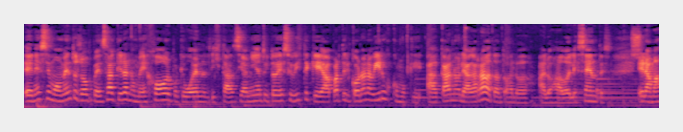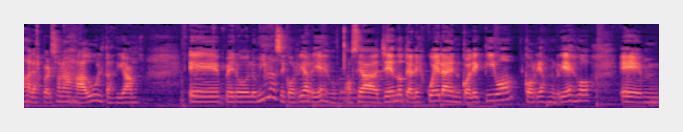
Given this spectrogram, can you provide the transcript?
en ese momento yo pensaba que era lo mejor, porque bueno, el distanciamiento y todo eso, y viste que aparte el coronavirus como que acá no le agarraba tanto a los, a los adolescentes, Sí. era más a las personas adultas, digamos. Eh, pero lo mismo se corría riesgo, o sea, yéndote a la escuela en colectivo, corrías un riesgo. eh,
